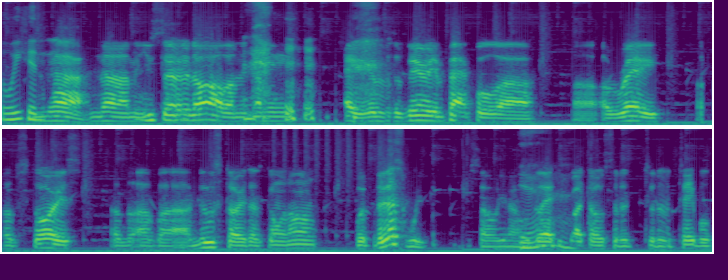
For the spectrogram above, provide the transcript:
we could. Nah, nah. I mean, you said it all. I mean, I mean, hey, it was a very impactful uh, uh, array of stories of, of uh, news stories that's going on with this week. So you know, I'm glad you brought those to the to the table,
